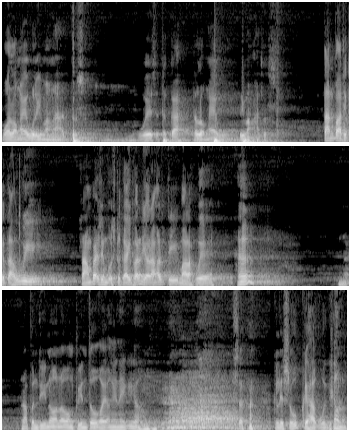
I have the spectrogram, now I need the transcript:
8500. Kowe sedekah 3500. Tanpa diketahui sampai sing mbok sedekahi bareng ya ora ngerti malah kowe nek bendina ana wong bintu kaya ngene iki ya. Kelis sugih aku iki ngono.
